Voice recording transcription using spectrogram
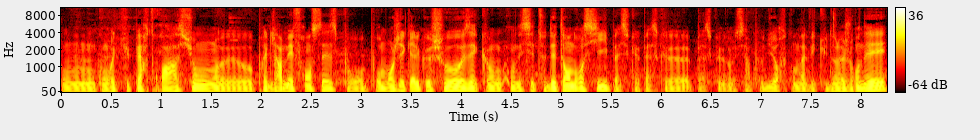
qu'on récupère trois rations euh, auprès de l'armée française pour, pour, manger quelque chose et qu'on essaie de se détendre aussi parce que parce que parce que c'est un peu dur ce qu'on a vécu dans la journée.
